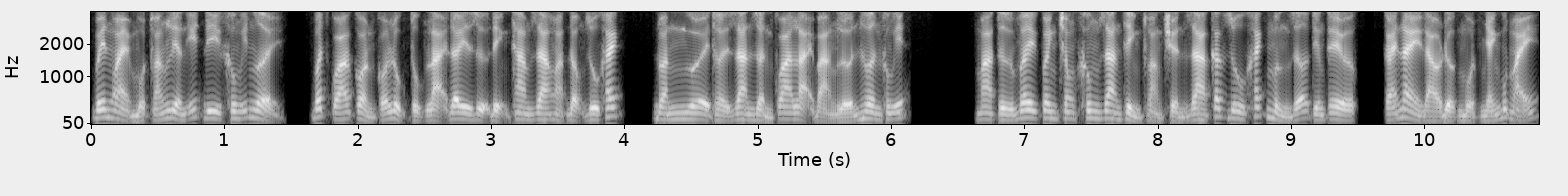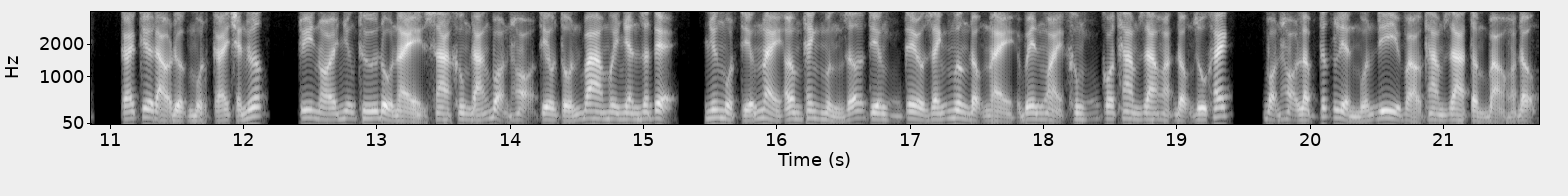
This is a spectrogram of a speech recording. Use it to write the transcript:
bên ngoài một thoáng liền ít đi không ít người, bất quá còn có lục tục lại đây dự định tham gia hoạt động du khách, đoàn người thời gian dần qua lại bảng lớn hơn không ít. Mà từ vây quanh trong không gian thỉnh thoảng truyền ra các du khách mừng rỡ tiếng kêu, cái này đào được một nhánh bút máy, cái kia đào được một cái chén nước, tuy nói những thứ đồ này xa không đáng bọn họ tiêu tốn ba mươi nhân dân tệ, nhưng một tiếng này âm thanh mừng rỡ tiếng kêu danh mương động này bên ngoài không có tham gia hoạt động du khách, bọn họ lập tức liền muốn đi vào tham gia tầm bảo hoạt động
